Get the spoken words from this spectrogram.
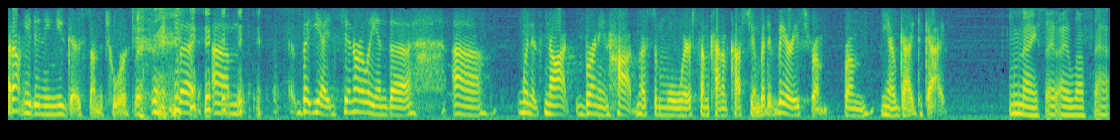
I don't need any new ghosts on the tour. but um, but yeah, generally in the uh, when it's not burning hot, most of them will wear some kind of costume, but it varies from from you know guide to guide. Nice. I, I love that.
